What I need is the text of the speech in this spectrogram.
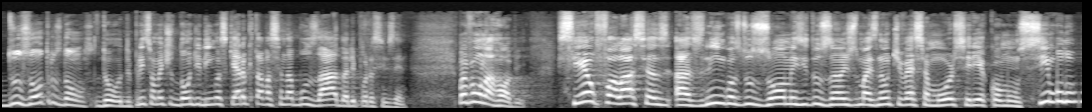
dos outros dons, do, principalmente o dom de línguas, que era o que estava sendo abusado ali, por assim dizer. Mas vamos lá, Rob. Se eu falasse as, as línguas dos homens e dos anjos, mas não tivesse amor, seria como um símbolo,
